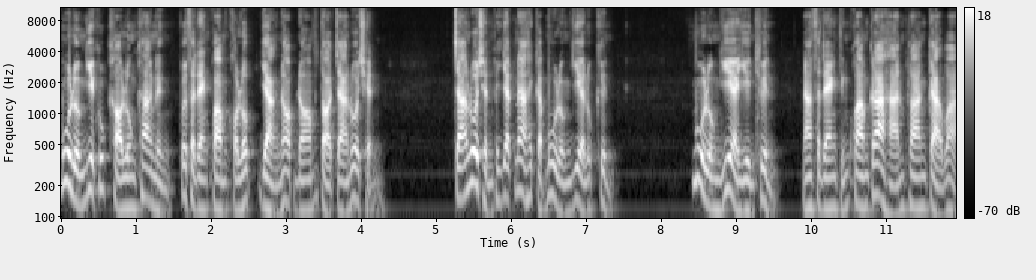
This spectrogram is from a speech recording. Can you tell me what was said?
มู่หลงเย่คุกเข่าลงข้างหนึ่ง เพื่อแสดงความเคารพอย่างนอบน้อมต่อจางรั่วเฉิน จางรั่วเฉินพยักหน้าให้กับมู่หลงเย่ลุกขึ้น มู่หลงเย่ยืนขึ้น นางแสดงถึงความกล้าหาญพลางกล่าวว่า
